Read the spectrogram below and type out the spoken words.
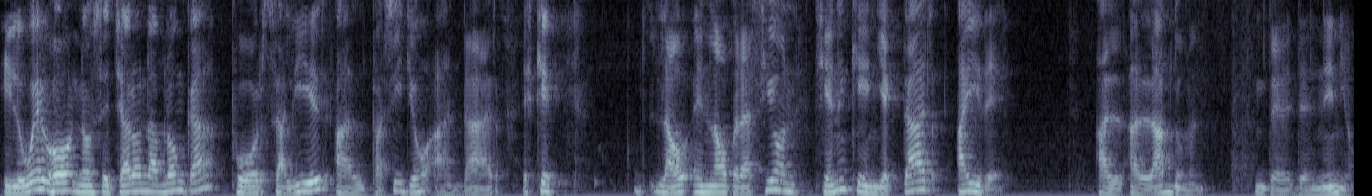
Y luego nos echaron la bronca por salir al pasillo a andar. Es que en la operación tienen que inyectar aire al, abdomen del niño.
